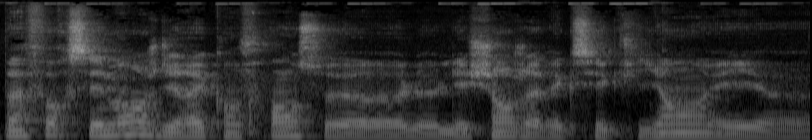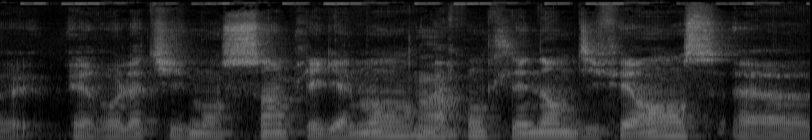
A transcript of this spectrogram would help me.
pas forcément, je dirais qu'en France, euh, l'échange avec ses clients est, euh, est relativement simple également. Ouais. Par contre, l'énorme différence, euh,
